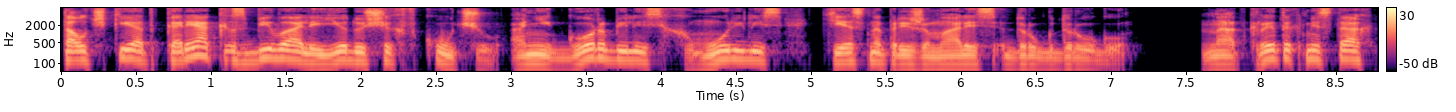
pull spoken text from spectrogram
толчки от коряк сбивали едущих в кучу. Они горбились, хмурились, тесно прижимались друг к другу. На открытых местах,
